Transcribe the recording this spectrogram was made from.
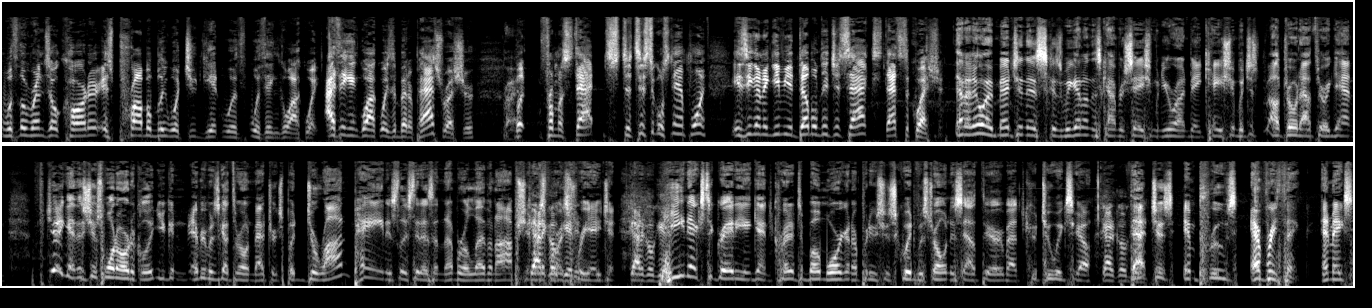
with Lorenzo Carter is probably what you'd get with with Ngakoue. I think Ngakoue is a better pass rusher, right. but from a stat statistical standpoint, is he going to give you double digit sacks? That's the question. And I know I mentioned this because we got on this conversation when you were on vacation, but just I'll throw it out there again. Again, there's just one article. You can everybody's got their own metrics, but Daron Payne is listed as a number 11 option Gotta as far as free agent. Got to go get he next to Grady again. Credit to Bo Morgan, our producer Squid was throwing this out there about two weeks ago. Got to go. That just improves everything and makes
